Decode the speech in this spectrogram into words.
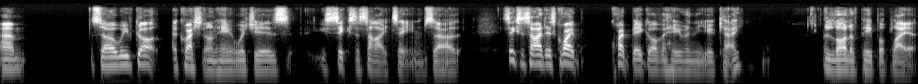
Um, so we've got a question on here, which is six-a-side team. So six-a-side is quite quite big over here in the UK. A lot of people play it.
